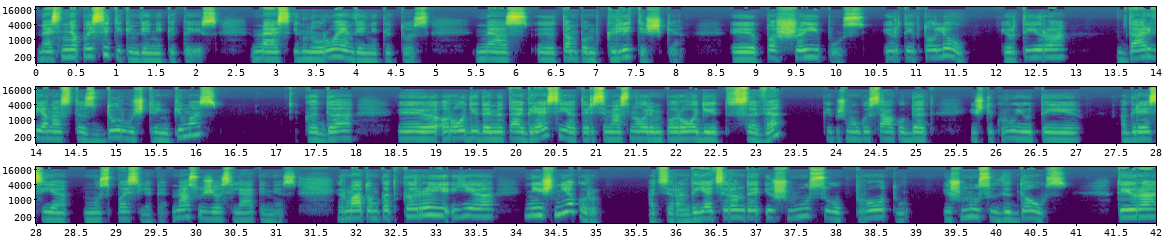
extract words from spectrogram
mes nepasitikim vieni kitais, mes ignoruojam vieni kitus, mes e, tampam kritiški, e, pašaipūs ir taip toliau. Ir tai yra dar vienas tas durų užtrenkimas, kada e, rodydami tą agresiją, tarsi mes norim parodyti save, kaip žmogus sako, bet iš tikrųjų tai agresija mus paslėpia, mes už jos lepiamės. Ir matom, kad karai jie ne iš niekur atsiranda, jie atsiranda iš mūsų protų, iš mūsų vidaus. Tai yra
